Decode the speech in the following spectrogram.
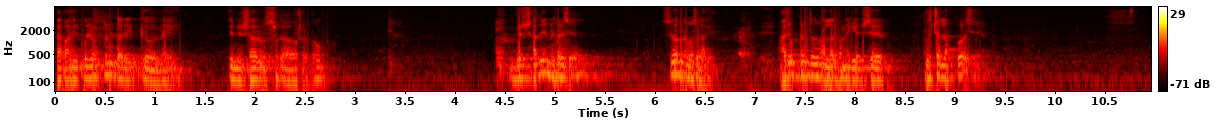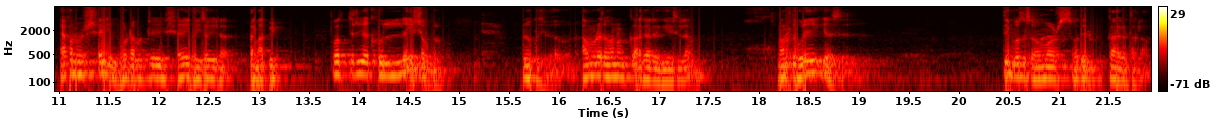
তার বাড়ি পরিবর্তনকারী কেউ নেই। তিনি সর্বশ্রোতা অসর্ভজ্ঞ দেশ স্বাধীন হয়েছে চুয়ান্ন বছর আগে। আজ পর্যন্ত আল্লাহ অনেক সে প্রতিষ্ঠা লাভ করেছে। এখনও সেই ভোটাভুটি, সেই বিজয়ীরা মারপিট পত্রিকা খুললেই সব কোনো কিছু পাবো না আমরা যখন কারাগারে গিয়েছিলাম, মানুষ ভুলেই গেছে। তিন বছর ছয় মাস ছদিন কারাগারে থাকলাম।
